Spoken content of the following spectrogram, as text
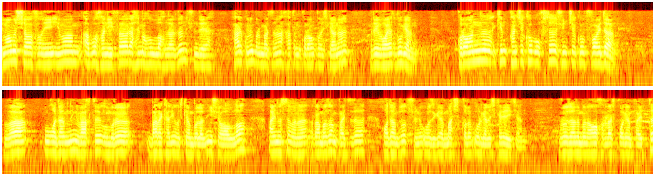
Imom shofiy imom abu hanifa rahimaullohlardan shunday har kuni bir martadan xatm qur'on qilishgani rivoyat bo'lgan. Qur'onni kim qancha ko'p o'qisa shuncha ko'p foyda va u odamning vaqti umri barakali o'tgan bo'ladi inshaalloh. Ayniqsa mana ramazon paytida odamzod shuni o'ziga mashq qilib o'rganish kerak ekan. Ro'zani mana oxirlashib qolgan paytda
